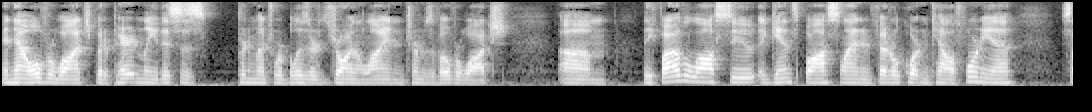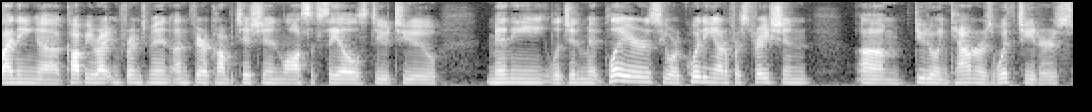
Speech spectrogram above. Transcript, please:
and now Overwatch. But apparently, this is pretty much where Blizzard's drawing the line in terms of Overwatch. Um, they filed a lawsuit against Bossland in federal court in California citing uh, copyright infringement, unfair competition, loss of sales due to many legitimate players who are quitting out of frustration um, due to encounters with cheaters.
